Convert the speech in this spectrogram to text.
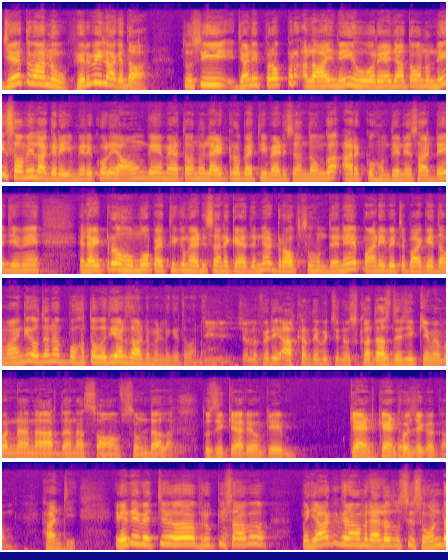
ਜੇ ਤੁਹਾਨੂੰ ਫਿਰ ਵੀ ਲੱਗਦਾ ਤੁਸੀਂ ਜਾਨੀ ਪ੍ਰੋਪਰ ਇਲਾਜ ਨਹੀਂ ਹੋ ਰਿਹਾ ਜਾਂ ਤੁਹਾਨੂੰ ਨਹੀਂ ਸਮਝ ਲੱਗ ਰਹੀ, ਮੇਰੇ ਕੋਲੇ ਆਉਂਗੇ ਮੈਂ ਤੁਹਾਨੂੰ ਇਲੈਕਟ੍ਰੋਪੈਥੀ ਮੈਡੀਸਨ ਦਊਂਗਾ। ਅਰਕ ਹੁੰਦੇ ਨੇ ਸਾਡੇ, ਜਿਵੇਂ ਇਲੈਕਟ੍ਰੋ ਹੋਮੋਪੈਥਿਕ ਮੈਡੀਸਨ ਕਹਿ ਦਿੰਦੇ ਆ ਡ੍ਰੌਪਸ ਹੁੰਦੇ ਨੇ, ਪਾਣੀ ਵਿੱਚ ਪਾ ਕੇ ਦਵਾਂਗੇ, ਉਹਦੇ ਨਾਲ ਬਹੁਤ ਵਧੀਆ ਰਿਜ਼ਲਟ ਮਿਲਣਗੇ ਤੁਹਾਨੂੰ। ਜੀ ਜੀ, ਚਲੋ ਫਿਰ ਇਹ ਆਖਰ ਦੇ ਵਿੱਚ ਨੁਸਖਾ ਦੱਸ ਦਿਓ ਜੀ, ਕਿਵੇਂ ਬਣਨਾ, ਅਨਾਰਦਾਨਾ, ਸੌਂਫ, ਸੁੰਡ ਵਾਲਾ। ਤੁਸੀਂ ਕਹਿ ਰਹੇ ਹੋ ਕਿ ਘੈਂਟ ਘੈਂਟ ਹੋ ਜਾਏਗਾ ਕੰਮ। ਹਾਂਜੀ। ਇਹਦੇ ਵਿੱਚ ਫਰੂਕੀ ਸਾਹਿਬ 50 ਕੁ ਗ੍ਰਾਮ ਲੈ ਲਓ ਤੁਸੀਂ ਸੁੰਡ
